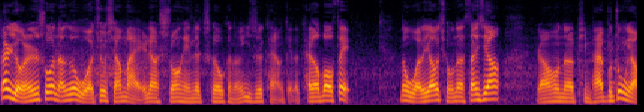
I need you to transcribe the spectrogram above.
但是有人说，南哥我就想买一辆十万块钱的车，我可能一直想给它开到报废。那我的要求呢，三厢，然后呢品牌不重要，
